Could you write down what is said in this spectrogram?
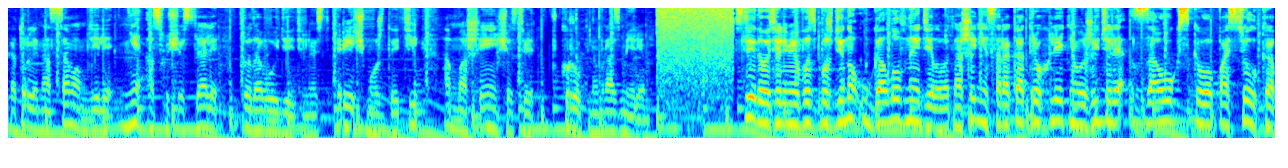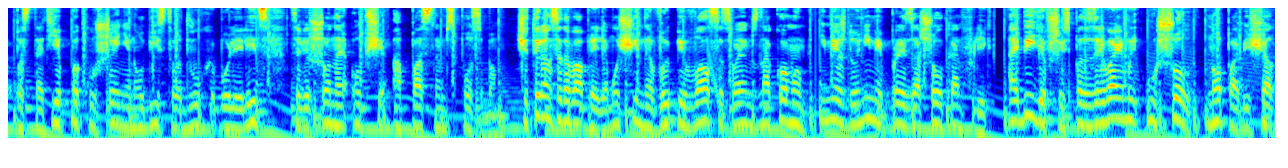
которые на самом деле не осуществляли трудовую деятельность. Речь может идти о мошенничестве в круг крупном размере. Следователями возбуждено уголовное дело в отношении 43-летнего жителя Заокского поселка по статье «Покушение на убийство двух и более лиц, совершенное общеопасным способом». 14 апреля мужчина выпивал со своим знакомым, и между ними произошел конфликт. Обидевшись, подозреваемый ушел, но пообещал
